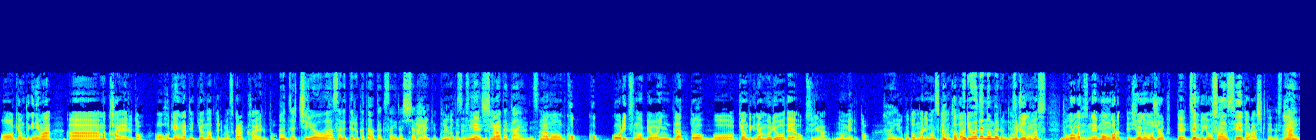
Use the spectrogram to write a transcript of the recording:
お基本的にはあー、まあ、買えると。お保険が適用になっておりますから買えると。まあ、じゃあ治療はされてる方はたくさんいらっしゃる、はいということとですすこでねね。C 型肝炎ですね。あの国国公立の病院だと、お基本的には無料でお薬が飲めると。はい。いうことになりますけど、あただ無料で飲めるんですね。無料で飲めます。ところがですね、モンゴルって非常に面白くて、全部予算制度らしくてですね、はい。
